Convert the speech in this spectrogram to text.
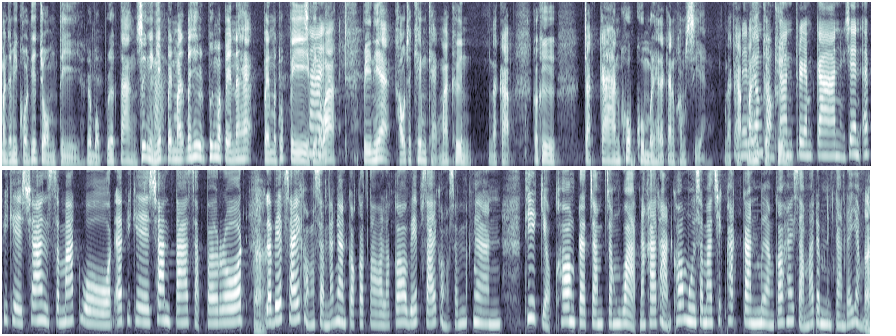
มันจะมีคนที่โจมตีระบบเลือกตั้ง ซึ่งอย่างนี้ยเป็นมาไม่ใช่เพิ่งมาเป็นนะฮะเป็นมาทุกปีใช่เพียงแต่ว่า ปีเนี้ยเขาจะเข้มแข็งมากขึ้นนะครับ ก็คือจัดการควบคุมบริหารจัดการความเสี่ยง นะครับในไม่เรื่ให้องเกิขดองขึ้นการเตรียมการ อย่างเช่นแอปพลิเคชันสมาร์ทโหวตแอปพลิเคชันตาสับปะรดอ่าและเว็บไซต์ของสำนักงานกกต แล้วก็เว็บไซต์ของสำนักงานที่เกี่ยวข้องประจำจังหวัดนะคะ ฐานข้อมูลสมาชิกพรรคการเมืองก็ให้สามารถดำเนินการได้อย่างมี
